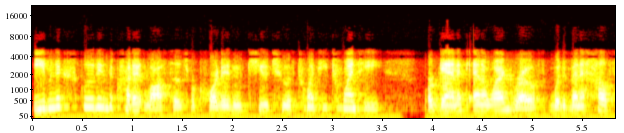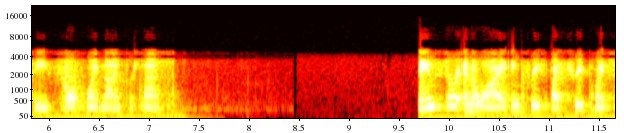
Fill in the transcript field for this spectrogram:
Even excluding the credit losses recorded in Q2 of 2020, organic NOI growth would have been a healthy 4.9%. Same-store NOI increased by 3.6%,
